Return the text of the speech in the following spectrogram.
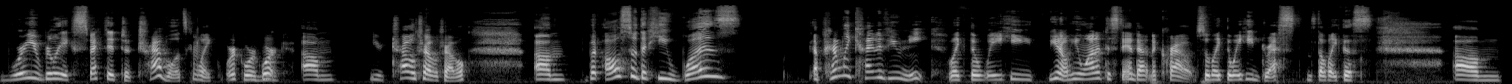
were you really expected to travel it's kind of like work work work um you travel travel travel um but also that he was apparently kind of unique. Like the way he, you know, he wanted to stand out in a crowd. So like the way he dressed and stuff like this. Um,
